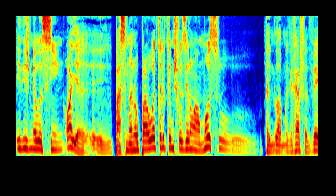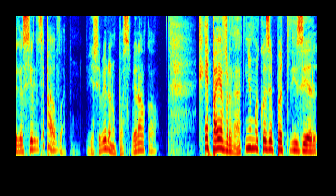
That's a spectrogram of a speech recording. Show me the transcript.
E diz-me ele assim: Olha, eh, para a semana ou para a outra temos de fazer um almoço. Tenho lá uma garrafa de Vega Sil. E disse: pá, ouve lá, tu devias saber, eu não posso beber álcool. É pá, é verdade. Tinha uma coisa para te dizer:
